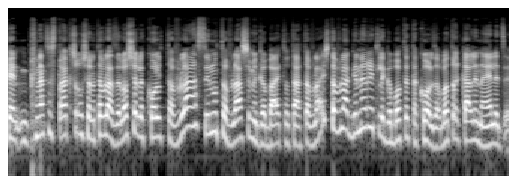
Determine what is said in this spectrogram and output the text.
כן מבחינת ה structure של הטבלה זה לא שלכל טבלה עשינו טבלה שמגבה את אותה טבלה יש טבלה גנרית לגבות את הכל זה הרבה יותר קל לנהל את זה.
